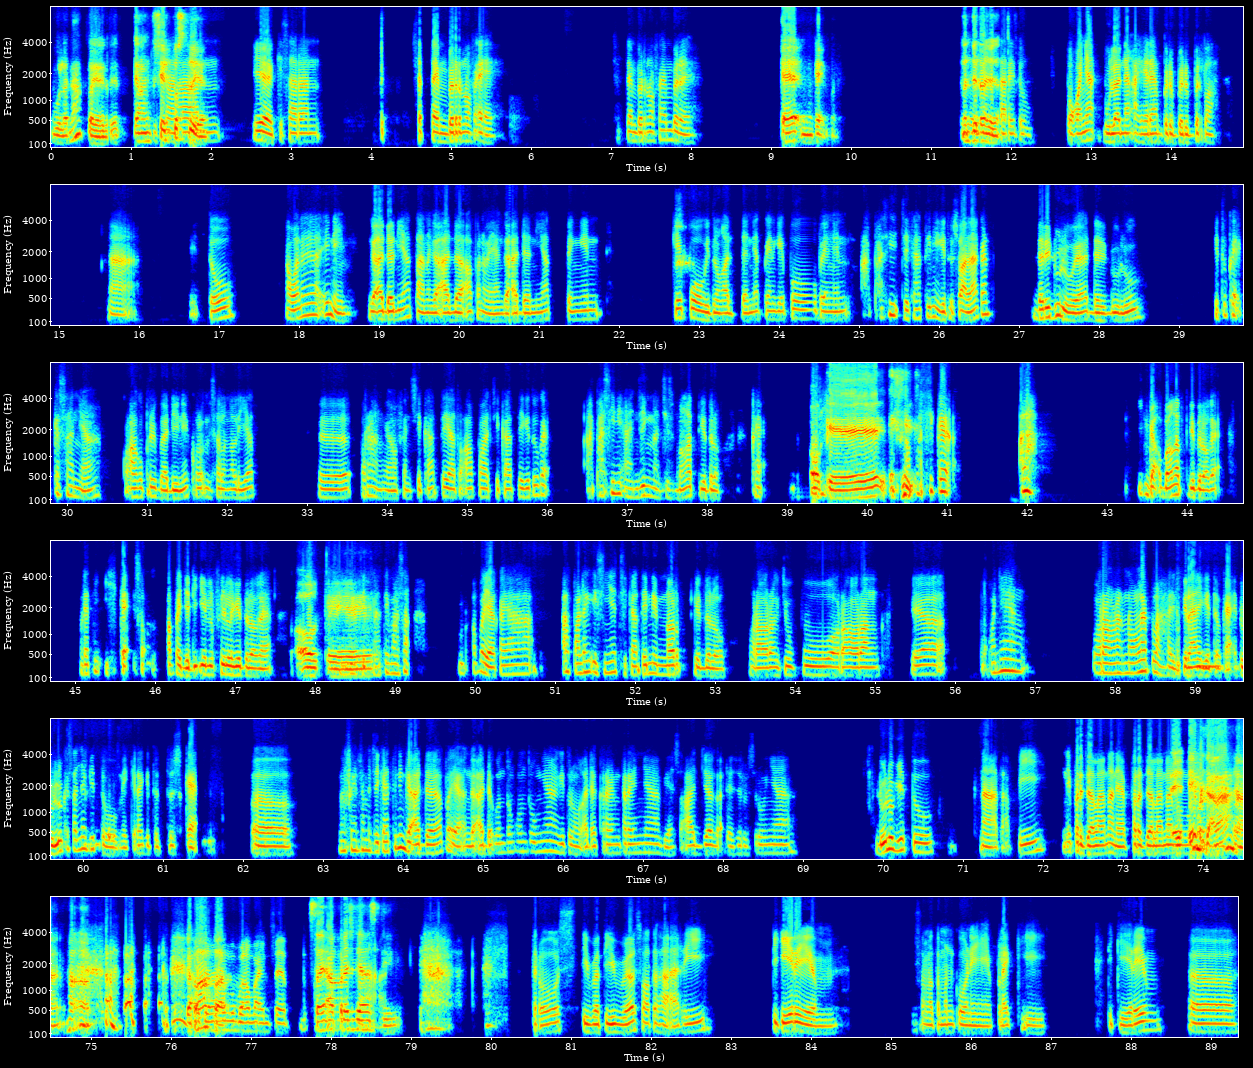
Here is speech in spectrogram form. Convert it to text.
bulan apa ya? Yang sirkus tuh ya? Iya, kisaran September November eh September November ya kayak kayak lanjut lanjut. itu. Pokoknya bulan yang akhirnya berber lah. Nah itu awalnya ini nggak ada niatan nggak ada apa namanya nggak ada niat pengen kepo gitu nggak ada niat pengen kepo pengen apa sih JKT ini gitu. Soalnya kan dari dulu ya dari dulu itu kayak kesannya kalau aku pribadi nih kalau misalnya ngelihat eh, orang yang fans JKT atau apa JKT gitu kayak apa sih ini anjing najis banget gitu loh. Kayak Oke. Okay. Apa sih kayak ah enggak banget gitu loh kayak lihat nih ih kayak so, apa jadi ilfil gitu loh kayak. Oke. Okay. Nanti masa apa ya kayak ah paling isinya jika ini nerd gitu loh. Orang-orang cupu, orang-orang ya pokoknya yang orang-orang nolep lah istilahnya gitu. Kayak dulu kesannya gitu, mikirnya gitu terus kayak eh uh, ngefans sama JKT ini nggak ada apa ya nggak ada untung-untungnya gitu loh nggak ada keren-kerennya biasa aja nggak ada seru-serunya. Dulu gitu. Nah tapi ini perjalanan ya perjalanan eh, eh perjalanan. nggak apa-apa. Mengubah mindset. Saya apresiasi. Nah, terus tiba-tiba suatu hari dikirim sama temanku nih Pleki dikirim eh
